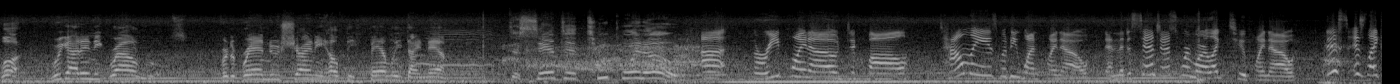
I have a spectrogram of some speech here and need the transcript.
Look, we got any ground rules for the brand new, shiny, healthy family dynamic. DeSanta 2.0. Uh, 3.0, Dick Ball. Townley's would be 1.0. Then the DeSantas were more like 2.0. This is like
